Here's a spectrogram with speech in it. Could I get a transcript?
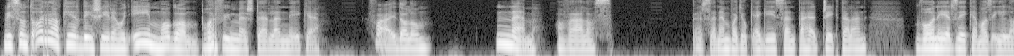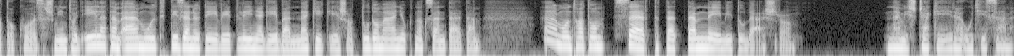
Viszont arra a kérdésére, hogy én magam parfümmester lennék-e, fájdalom. Nem a válasz. Persze nem vagyok egészen tehetségtelen, van érzékem az illatokhoz, s mint hogy életem elmúlt tizenöt évét lényegében nekik és a tudományuknak szenteltem, elmondhatom, szert tettem némi tudásra. Nem is csekélyre, úgy hiszem.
